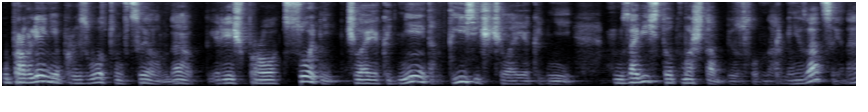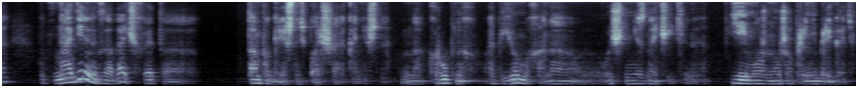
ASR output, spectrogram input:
управления производством в целом. Да. Речь про сотни человека дней, там, тысячи человека дней. Зависит от масштаба, безусловно, организации. Да. Вот на отдельных задачах это там погрешность большая, конечно. На крупных объемах она очень незначительная. Ей можно уже пренебрегать.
